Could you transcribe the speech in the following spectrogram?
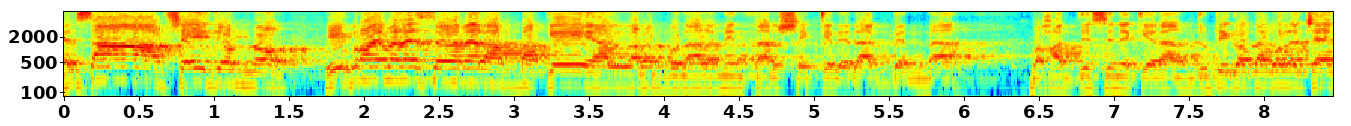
হিসাব। সেই জন্য ইব্রাহিম আলাইহিস সালামের আব্বাকে আল্লাহ রাব্বুল আলামিন তার সেকেলে রাখবেন না। মহাদ্দিসিনে কেরাম দুটি কথা বলেছেন।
